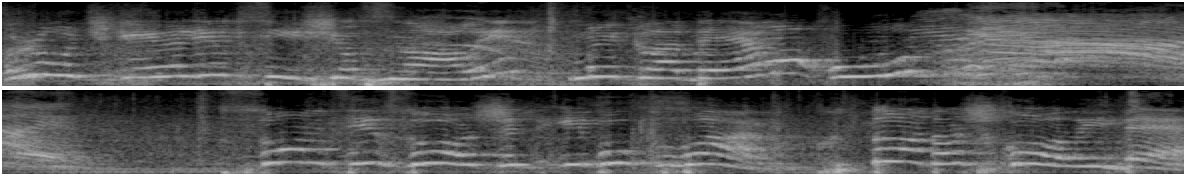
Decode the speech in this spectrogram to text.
Ручки і олівці, щоб знали, ми кладемо у В сумці зошит і буквар. Хто до школи йде?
